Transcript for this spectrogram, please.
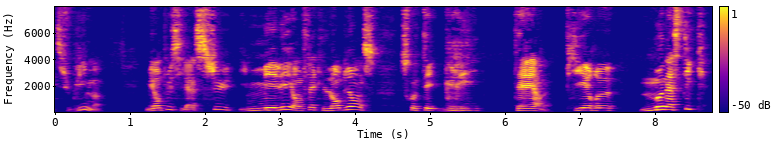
sublime. Mais en plus, il a su y mêler en fait l'ambiance, ce côté gris, terne, pierreux, monastique,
